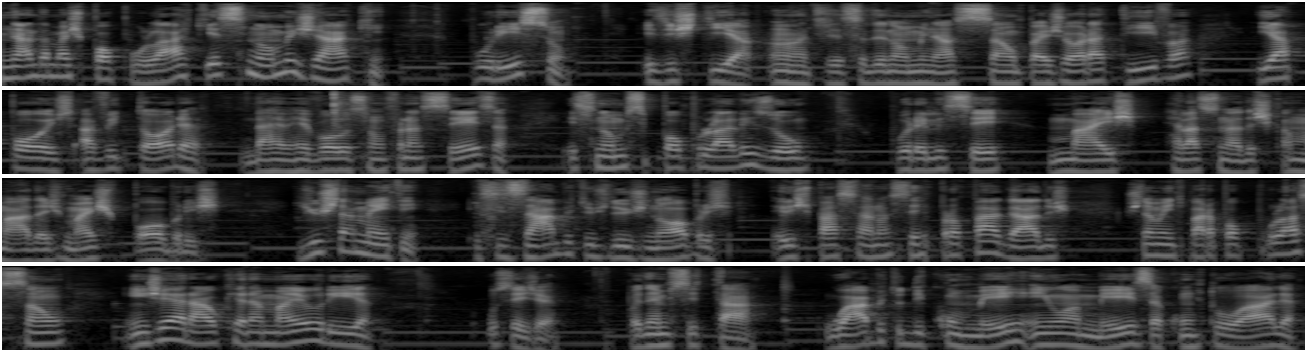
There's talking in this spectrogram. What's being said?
nada mais popular que esse nome Jacques. Por isso, existia antes essa denominação pejorativa e após a vitória da Revolução Francesa, esse nome se popularizou por ele ser mais relacionado às camadas mais pobres. Justamente esses hábitos dos nobres, eles passaram a ser propagados justamente para a população em geral, que era a maioria. Ou seja, podemos citar o hábito de comer em uma mesa com toalha,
